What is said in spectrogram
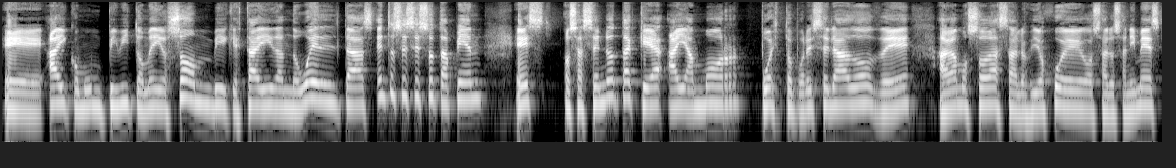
eh, hay como un pibito medio zombie que está ahí dando vueltas, entonces eso también es, o sea, se nota que hay amor puesto por ese lado de hagamos sodas a los videojuegos, a los animes.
